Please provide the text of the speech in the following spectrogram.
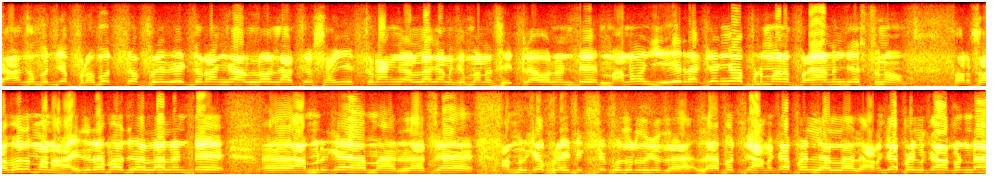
కాకపోతే ప్రభుత్వ ప్రైవేటు రంగాల్లో లేకపోతే సంయుక్త రంగాల్లో కనుక మనం సెటిల్ అవ్వాలంటే మనం ఏ రకంగా ఇప్పుడు మనం ప్రయాణం చేస్తున్నాం? ఫర్ సపోజ్ మనం హైదరాబాద్ వెళ్ళాలంటే అమెరికా లేకపోతే అమెరికా ఫ్లైట్ ఎక్కితే కుదరదు కదా. లేకపోతే అనకాపల్లి వెళ్ళాలి. అనకాపల్లి కాకుండా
